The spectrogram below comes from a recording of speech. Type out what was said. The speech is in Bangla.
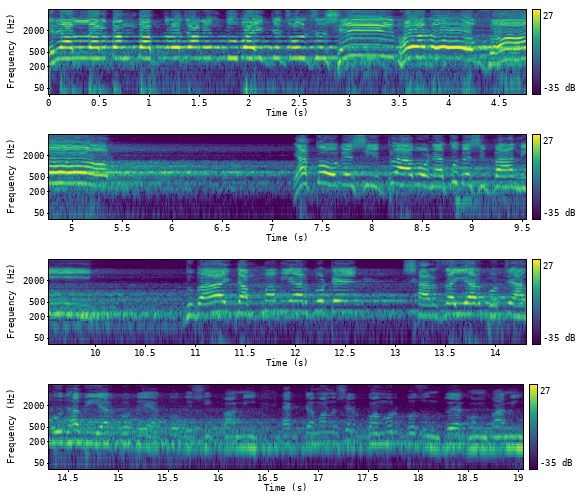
এরে আল্লাহর বান্দা, আপনারা জানেন দুবাইতে চলছে সেই ভয়ানক ঝড়। এত বেশি প্লাবন, এত বেশি পানি। দুবাই দাম্মাম এয়ারপোর্টে শারজা এয়ারপোর্টে, আবুধাবি এয়ারপোর্টে এত বেশি পানি। একটা মানুষের কমর পর্যন্ত এখন পানি।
